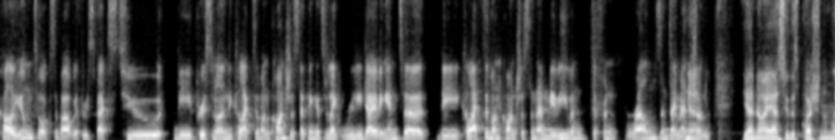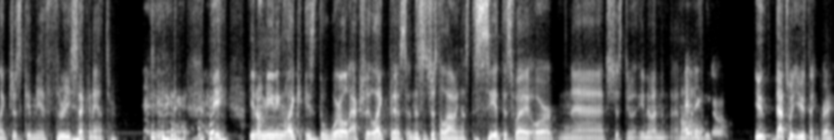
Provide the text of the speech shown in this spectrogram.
Carl Jung talks about with respects to the personal and the collective unconscious. I think it's like really diving into the collective unconscious and then maybe even different realms and dimensions. yeah yeah no i asked you this question i'm like just give me a three second answer Me- you know meaning like is the world actually like this and this is just allowing us to see it this way or nah it's just doing you know and i don't I know if we, so. You that's what you think right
